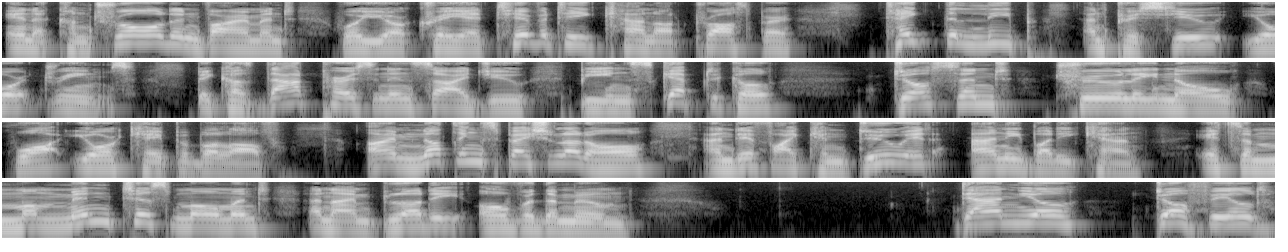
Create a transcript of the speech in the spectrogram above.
in a controlled environment where your creativity cannot prosper, Take the leap and pursue your dreams because that person inside you, being skeptical, doesn't truly know what you're capable of. I'm nothing special at all, and if I can do it, anybody can. It's a momentous moment, and I'm bloody over the moon. Daniel Duffield,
